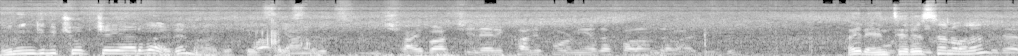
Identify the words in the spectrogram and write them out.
Bunun gibi çokça yer var değil mi abi Var Texas'ta? yani bu çay bahçeleri Kaliforniya'da falan da var bildiğin. Hayır enteresan olan var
